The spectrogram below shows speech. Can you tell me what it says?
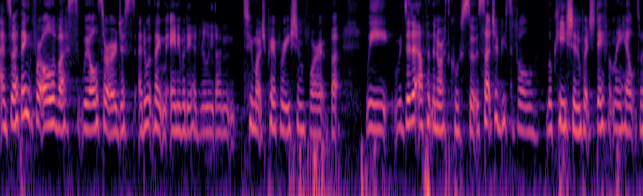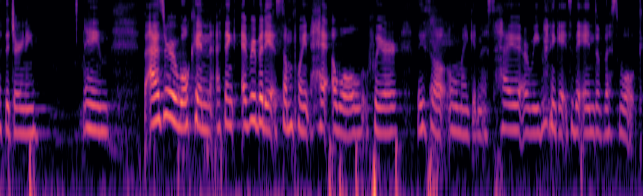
and so, I think for all of us, we all sort of just, I don't think anybody had really done too much preparation for it, but we, we did it up at the North Coast, so it was such a beautiful location, which definitely helped with the journey. Um, but as we were walking, I think everybody at some point hit a wall where they thought, oh my goodness, how are we going to get to the end of this walk?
